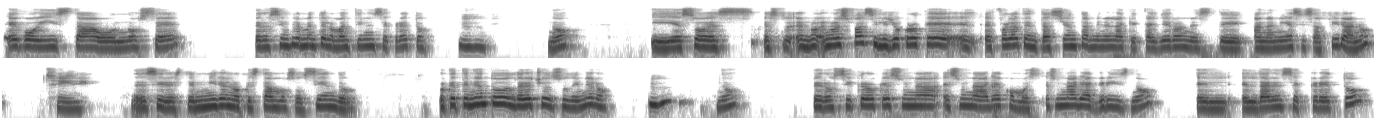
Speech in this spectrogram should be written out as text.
egoísta o no sé, pero simplemente lo mantiene en secreto. ¿no? Y eso es, es- no, no es fácil. Y yo creo que eh, fue la tentación también en la que cayeron este, Ananías y Zafira, ¿no? Sí. De decir, este, miren lo que estamos haciendo. Porque tenían todo el derecho de su dinero, ¿no? Pero sí creo que es una, es una área como es, es un área gris, ¿no? El, el dar en secreto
